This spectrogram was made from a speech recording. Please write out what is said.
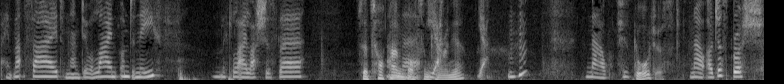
paint that side and then do a line underneath. Little eyelashes there. So top and, And there, bottom, yeah. Karen, yeah? Yeah. Mm -hmm. Now, She's gorgeous. now I'll just brush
